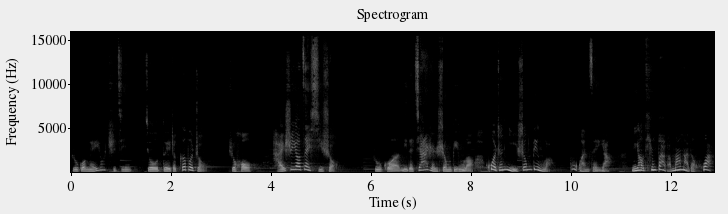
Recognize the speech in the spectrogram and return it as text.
如果没有纸巾，就对着胳膊肘。之后还是要再洗手。如果你的家人生病了，或者你生病了，不管怎样，你要听爸爸妈妈的话，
